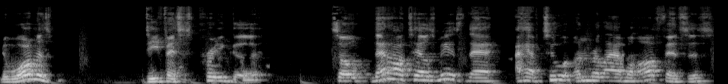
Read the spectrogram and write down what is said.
New Orleans defense is pretty good. So that all tells me is that I have two unreliable offenses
